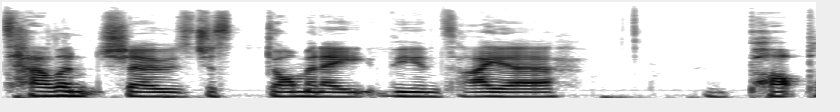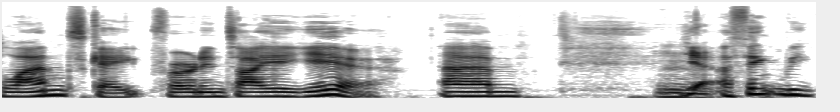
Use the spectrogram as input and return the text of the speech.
talent shows just dominate the entire pop landscape for an entire year. Um, mm. Yeah, I think we,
